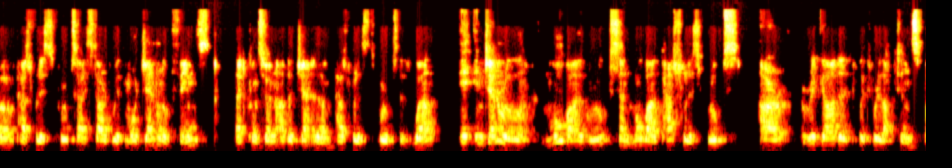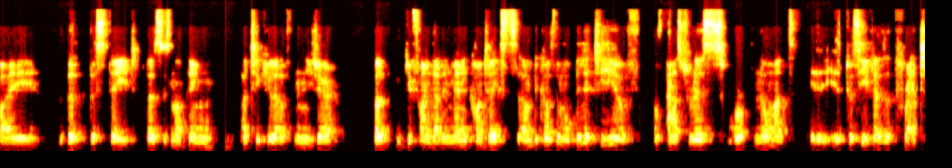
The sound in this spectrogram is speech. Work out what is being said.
um, pastoralist groups, I start with more general things that concern other gen- um, pastoralist groups as well. In, in, general, mobile groups and mobile pastoralist groups are regarded with reluctance by the, the state. This is nothing particular of Niger, but you find that in many contexts um, because the mobility of, of pastoralists or nomads is perceived as a threat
